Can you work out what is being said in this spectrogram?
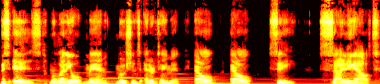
This is Millennial Man Motions Entertainment, LLC, signing out.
